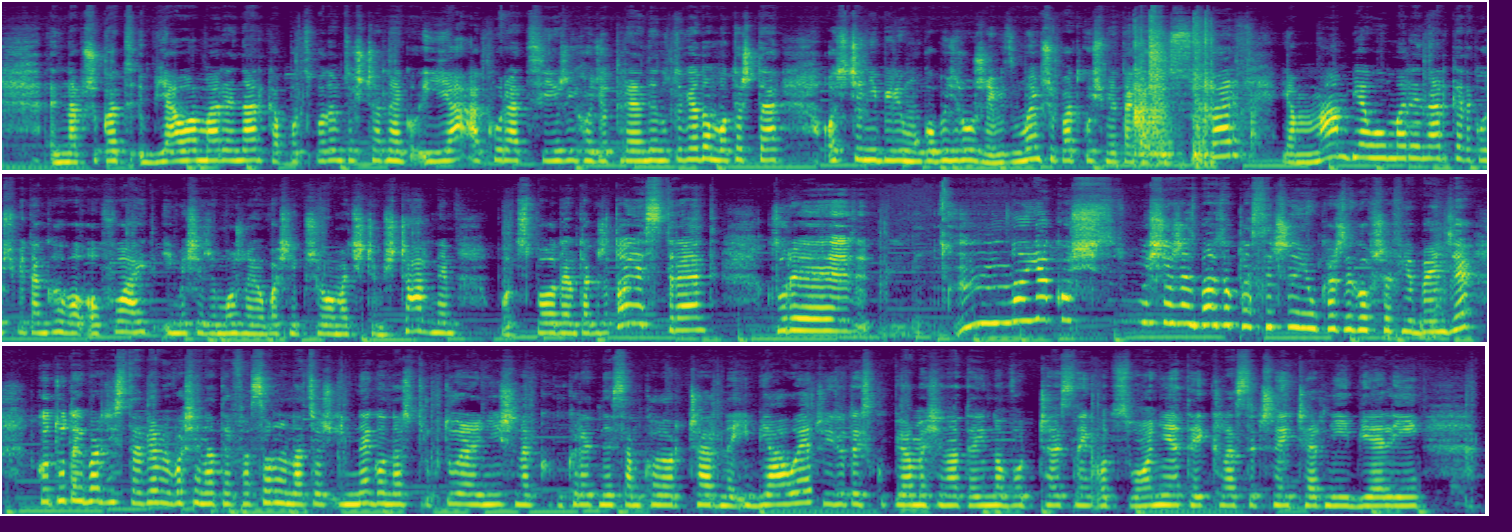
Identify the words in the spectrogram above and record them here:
na przykład biała marynarka, pod spodem coś czarnego. I ja akurat, jeżeli chodzi o trendy, no to wiadomo, też te odcienie bieli mogą być różne, więc w moim przypadku śmietanka to jest super, ja mam białą marynarkę, taką śmietankową off-white i myślę, że można ją właśnie przełamać czymś czarnym pod spodem, także to jest trend, który no jakoś myślę, że jest bardzo klasyczny i u każdego w szafie będzie, tylko tutaj bardziej stawiamy właśnie na te fasony, na coś innego, na strukturę niż na konkretny sam kolor czarny i biały, czyli tutaj skupiamy się na tej nowoczesnej odsłonie, tej klasycznej czerni i bieli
